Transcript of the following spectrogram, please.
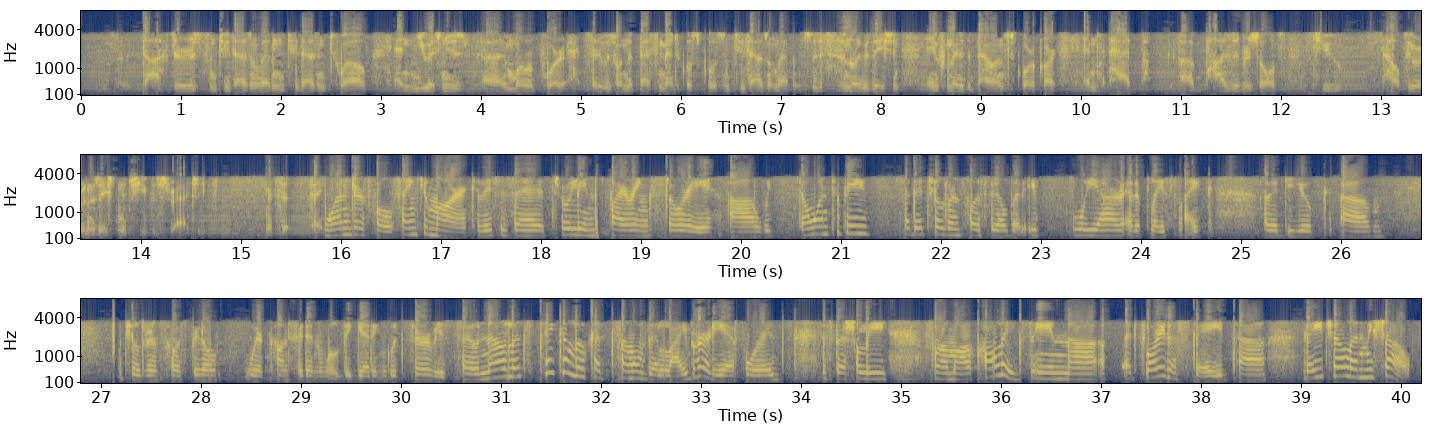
doctors from 2011 to 2012, and U.S. News uh, in one report said it was one of the best medical schools in 2011. So this is an organization that implemented the balanced scorecard and had uh, positive results to help the organization achieve its strategy. That's it. Wonderful. Thank you, Mark. This is a truly inspiring story. Uh, we don't want to be at a children's hospital, but if we are at a place like the Duke um, Children's Hospital, we're confident we'll be getting good service. So now let's take a look at some of the library efforts, especially from our colleagues in uh, at Florida State, uh, Rachel and Michelle.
